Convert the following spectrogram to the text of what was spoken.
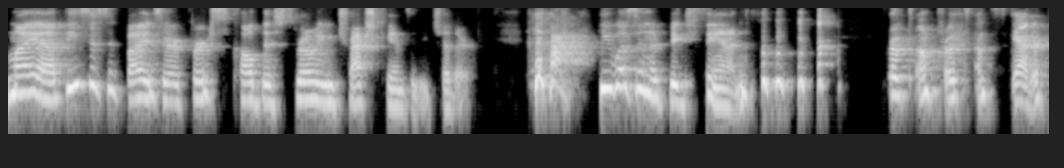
My uh, thesis advisor first called this throwing trash cans at each other. he wasn't a big fan. proton, proton scatter.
